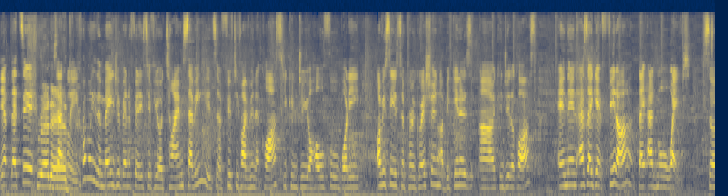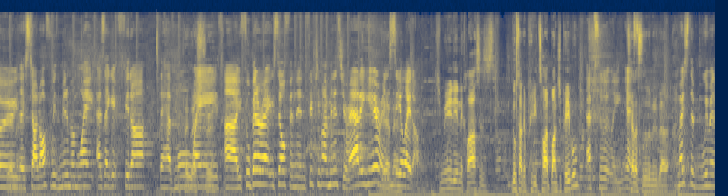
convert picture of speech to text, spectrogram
Yep, that's it. Shredded. Exactly. Probably the major benefit is if you're time savvy. It's a 55 minute class. You can do your whole full body. Obviously, it's a progression. Uh, beginners uh, can do the class, and then as they get fitter, they add more weight. So man. they start off with minimum weight. As they get fitter, they have more weight. Uh, you feel better about yourself, and then 55 minutes, you're out of here, Yeah, and man. see you later. Community in the classes looks like a pretty tight bunch of people. Absolutely. Yes. Tell us a little bit about it. Most of the women,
